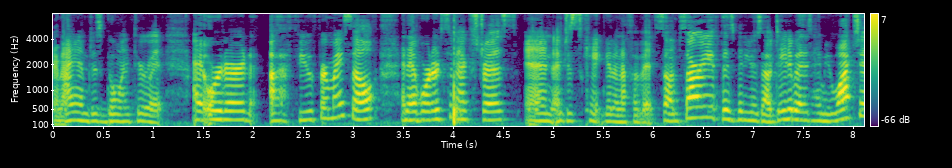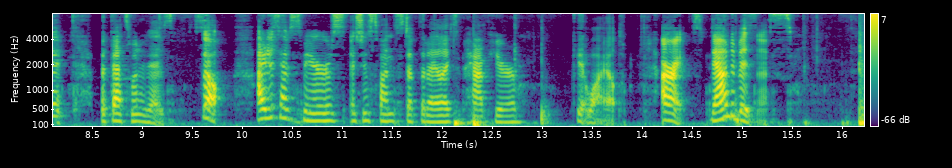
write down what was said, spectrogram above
And I am just going through it. I ordered a few for myself, and I've ordered some extras, and I just can't get enough of it. So I'm sorry if this video is outdated by the time you watch it, but that's what it is. So I just have spares. It's just fun stuff that I like to have here get wild. All right, down to business.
